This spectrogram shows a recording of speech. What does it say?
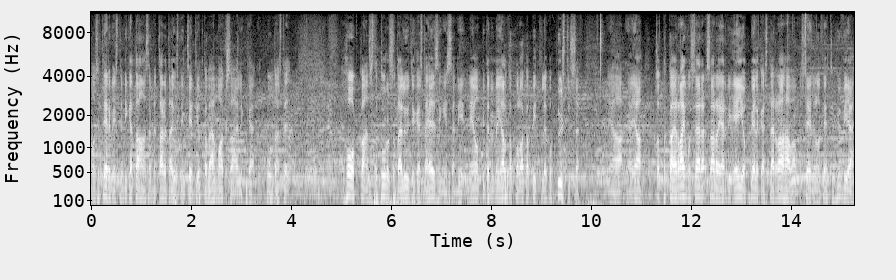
on se termi sitten mikä tahansa, me tarvitaan just niitä setiä, jotka vähän maksaa, eli puhutaan sitten Hawkkansista Turussa tai Lyytikästä Helsingissä, niin ne on pitänyt meidän jalkapallo aika pitkälle jopa pystyssä. Ja, ja, ja totta kai Raimo Sarajärvi ei ole pelkästään rahaa, vaan sen on tehty hyviä,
